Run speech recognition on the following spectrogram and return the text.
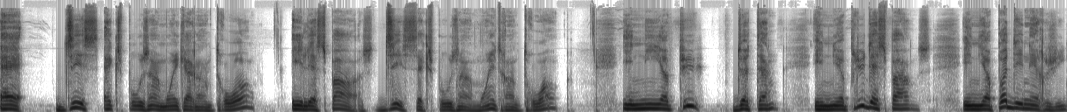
est 10 exposant moins 43 et l'espace 10 exposant moins 33, il n'y a plus de temps, il n'y a plus d'espace, il n'y a pas d'énergie,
